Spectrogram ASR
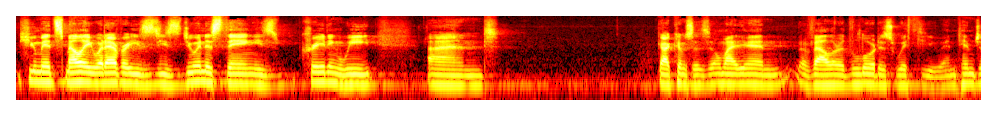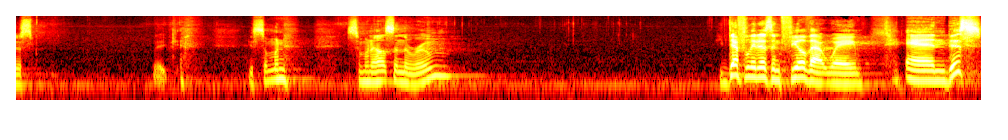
humid, smelly, whatever. He's, he's doing his thing, he's creating wheat, and God comes and says, Oh, mighty man of valor, the Lord is with you. And him just, like, is someone, someone else in the room? He definitely doesn't feel that way. And this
